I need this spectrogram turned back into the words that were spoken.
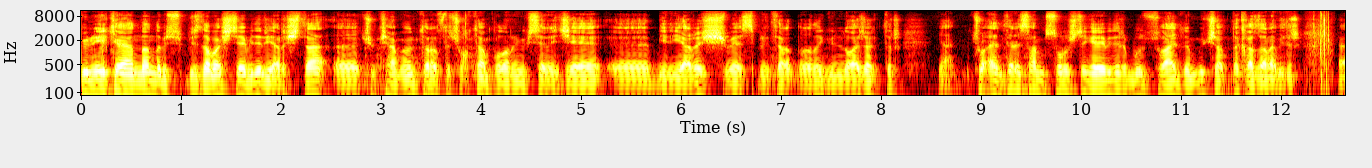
günün ilk ayağından da bir sürprizle başlayabilir yarışta. E, çünkü hem ön tarafta çok tempoların yükseleceği e, bir yarış ve sprinter atlara da gün doğacaktır. Yani çok enteresan bir sonuçta gelebilir. Bu saydığım 3 atla kazanabilir. E,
